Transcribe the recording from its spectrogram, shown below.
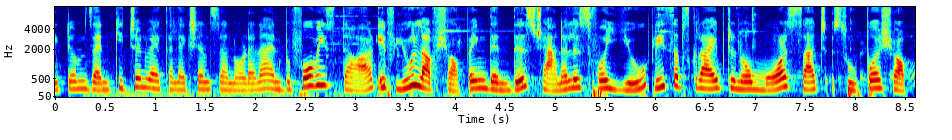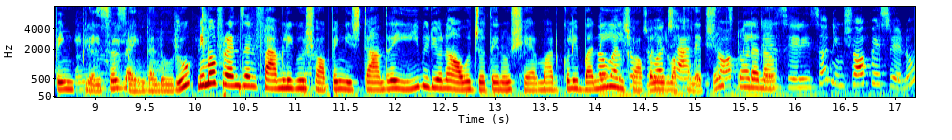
items and kitchen ware collections ನೋಡೋಣ. And before we start if you love shopping then this channel is for you please subscribe to know more such super shopping places Bengaluru ನಿಮ್ಮ ಫ್ರೆಂಡ್ಸ್ ಅಂಡ್ ಫ್ಯಾಮಿಲಿಗೂ ಶಾಪಿಂಗ್ ಇಷ್ಟ ಅಂದ್ರೆ ಈ ವಿಡಿಯೋನ ಅವ್ರ ಜೊತೆನೂ ಶೇರ್ ಮಾಡ್ಕೊಳ್ಳಿ. ಬನ್ನಿ ಈ ಶಾಪ್ ಅಲ್ಲಿ ಕಲೆಕ್ಷನ್ಸ್ ನೋಡೋಣ. ಸರಿ ಸರ್ ನಿಮ್ಮ ಶಾಪ್ ಹೆಸರೇನು?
